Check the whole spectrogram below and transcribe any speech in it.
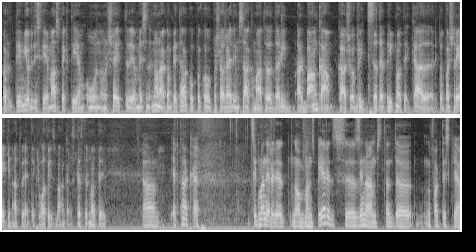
par tiem juridiskiem aspektiem, un, un šeit ja mēs nonākam pie tā, ko, ko pašā raidījuma sākumā, tad arī ar bankām, kā šobrīd sadarbība notiek, kā arī to pašu rēķinu atvērt ir Latvijas bankās, kas tur notiek? Um, ir tā, ka cik man ir no manas pieredzes zināms, tad nu, faktiski jā,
